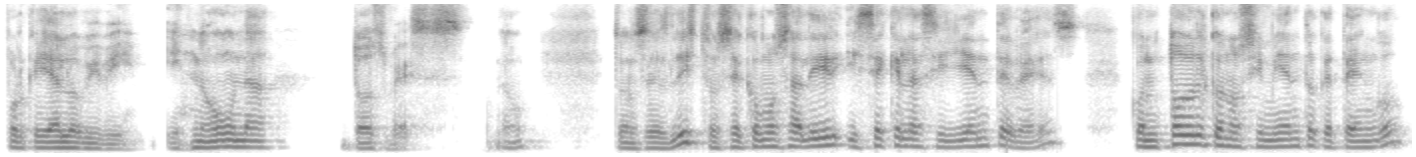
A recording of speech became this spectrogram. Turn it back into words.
porque ya lo viví, y no una, dos veces, ¿no? Entonces, listo, sé cómo salir y sé que la siguiente vez, con todo el conocimiento que tengo,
